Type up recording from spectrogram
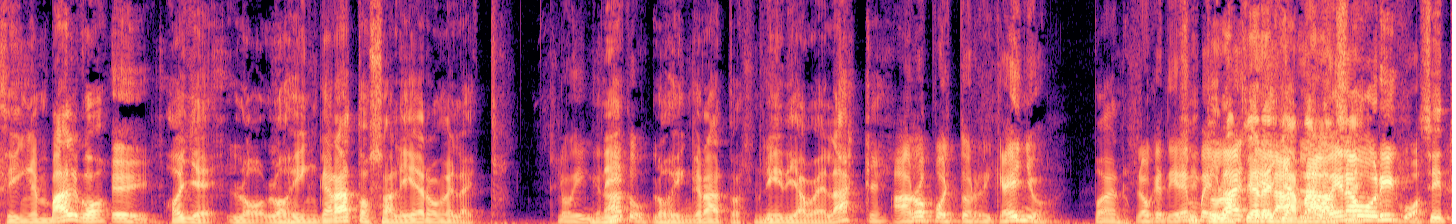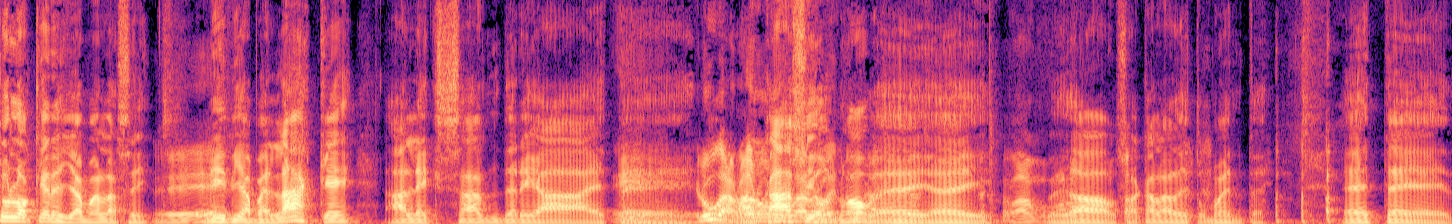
sin embargo, Ey. oye, lo- los ingratos salieron electos. Los Ni- ingratos. los ingratos. Nidia Velázquez. Ah, los puertorriqueños. Bueno, Lo que tienen, si tú lo quieres la- llamar la así. vena boricua. Si tú lo quieres llamar así. Eh. Nidia Velázquez, Alexandria este, Eh, Lugar, ah, no, Ocasio. Lugar, no, Ocasio, ey, ey. Cuidado, sácala de tu mente. Este.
